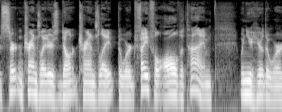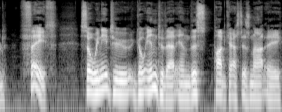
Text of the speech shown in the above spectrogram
certain translators don't translate the word faithful all the time when you hear the word faith. So we need to go into that, and this podcast is not a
